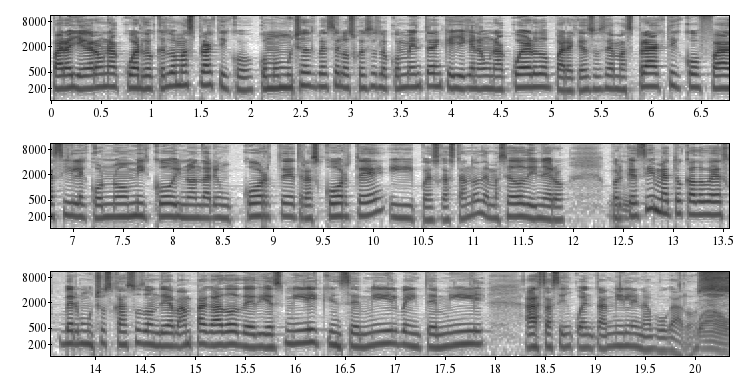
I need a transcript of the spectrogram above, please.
para llegar a un acuerdo, que es lo más práctico, como muchas veces los jueces lo comentan, que lleguen a un acuerdo para que eso sea más práctico, fácil, económico y no andar en un corte tras corte y pues gastando demasiado dinero. Porque uh -huh. sí, me ha tocado ver, ver, muchos casos donde han pagado de 10 mil, 15 mil, 20 mil, hasta 50 mil en abogados. Wow.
